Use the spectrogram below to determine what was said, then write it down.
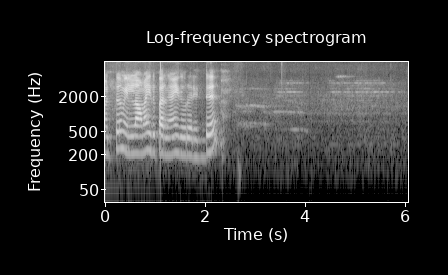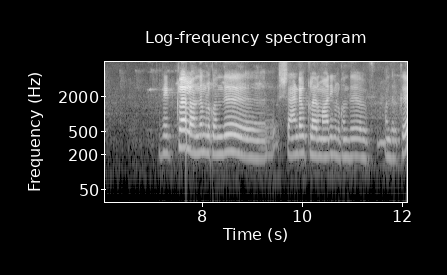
மட்டும் இல்லாமல் இது பாருங்கள் இது ஒரு ரெட்டு ரெட் கலரில் வந்து உங்களுக்கு வந்து சாண்டல் கலர் மாதிரி உங்களுக்கு வந்து வந்திருக்கு.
